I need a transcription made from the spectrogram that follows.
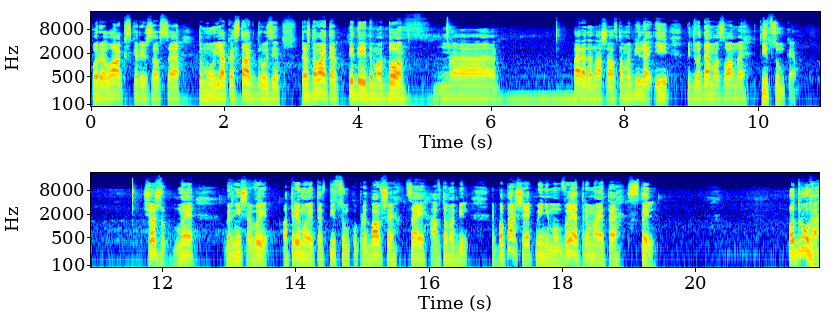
перелак, скоріш за все. Тому якось так, друзі. Тож давайте підійдемо до е, переду нашого автомобіля і підведемо з вами підсумки. Що ж ми, верніше, ви отримуєте в підсумку, придбавши цей автомобіль? По-перше, як мінімум, ви отримаєте стиль. По-друге,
